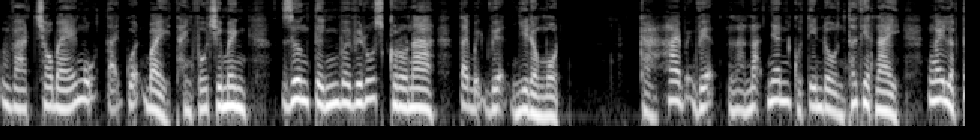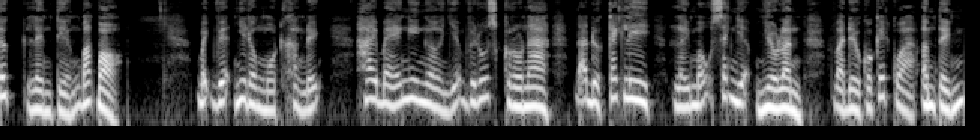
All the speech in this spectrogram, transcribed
và cháu bé ngụ tại quận 7 thành phố Hồ Chí Minh dương tính với virus corona tại bệnh viện Nhi đồng 1. Cả hai bệnh viện là nạn nhân của tin đồn thất thiệt này ngay lập tức lên tiếng bác bỏ. Bệnh viện Nhi đồng 1 khẳng định hai bé nghi ngờ nhiễm virus corona đã được cách ly, lấy mẫu xét nghiệm nhiều lần và đều có kết quả âm tính,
